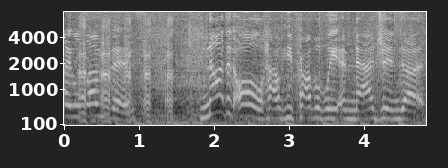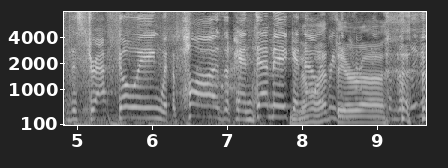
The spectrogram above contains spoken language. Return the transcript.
I love this. Not at all how he probably imagined uh, this draft going with the pause, the pandemic, and You know now what? everything They're, uh, from the living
